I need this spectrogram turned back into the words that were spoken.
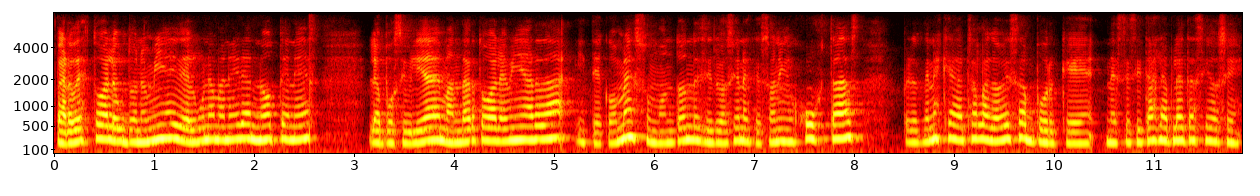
perdés toda la autonomía y de alguna manera no tenés la posibilidad de mandar toda la mierda y te comes un montón de situaciones que son injustas pero tenés que agachar la cabeza porque necesitas la plata sí o sí.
